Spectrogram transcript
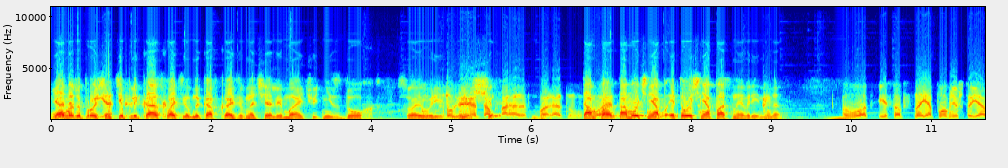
Я, Вот. между прочим, Я- тепляка схватил на Кавказе в начале мая, чуть не сдох в свое время. Ну, э, Еще- там по- по-разному Там, по- там очень, это очень опасное время, да. Вот. И, собственно, я помню, что я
